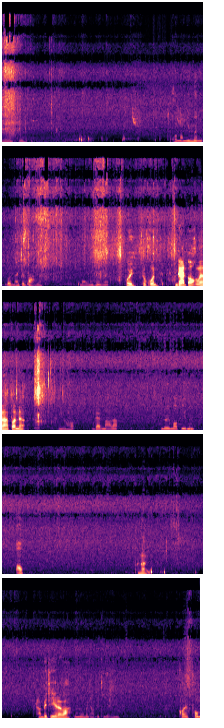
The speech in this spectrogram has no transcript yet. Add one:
อยู่นะเนี่ยทุก คนมันนี่เหมือนต้นไม้จะบางนะมองไม่เห็นเลยเฮ้ยทุกคนแดดออกแล้วนะตอนเนี้ยนี่เขาแดดมาแล้วเลยมาปีมันเอ้าเพื่อนนั่นทำพิธีอะไรวะมันรู้มันทำพิธีอะไรอยู่ ก็ให้ผม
